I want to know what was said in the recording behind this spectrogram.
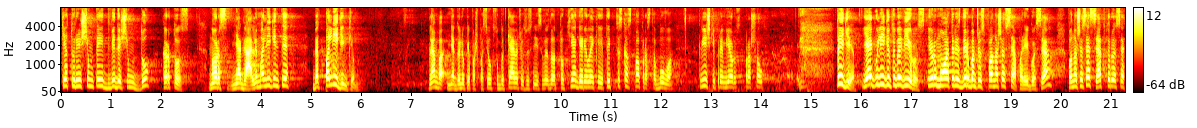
422 kartus. Nors negalima lyginti, bet palyginkim. Lemba, negaliu, kaip aš pasiilgsiu Butkevičius, jūs neįsivaizduojate, tokie geri laikai, taip viskas paprasta buvo. Grįžki premjerus, prašau. Taigi, jeigu lygintume vyrus ir moteris dirbančius panašiose pareigose, panašiose sektoriuose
